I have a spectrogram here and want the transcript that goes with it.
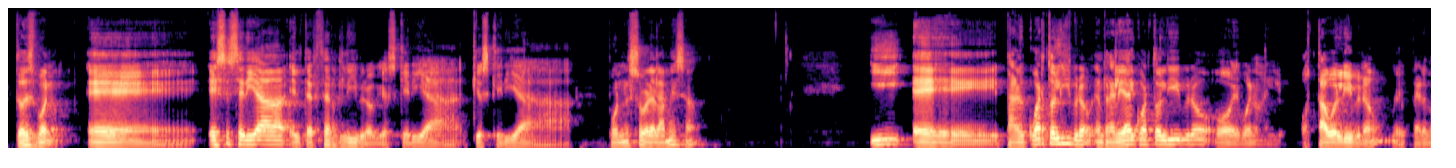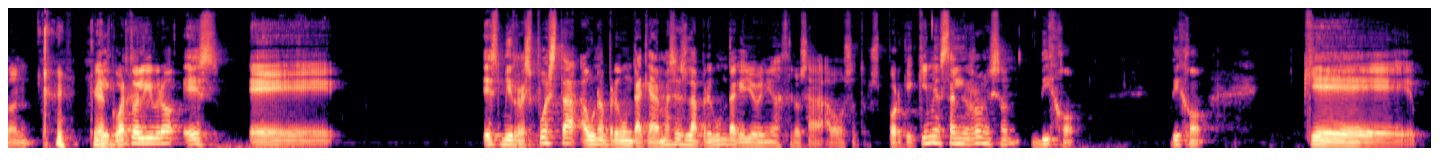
Entonces, bueno, eh, ese sería el tercer libro que os quería, que os quería poner sobre la mesa. Y eh, para el cuarto libro, en realidad el cuarto libro, o bueno, el octavo libro, eh, perdón. El cuarto libro es, eh, es mi respuesta a una pregunta que además es la pregunta que yo he venido a haceros a, vosotros. Porque Kim Stanley Robinson dijo, dijo que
